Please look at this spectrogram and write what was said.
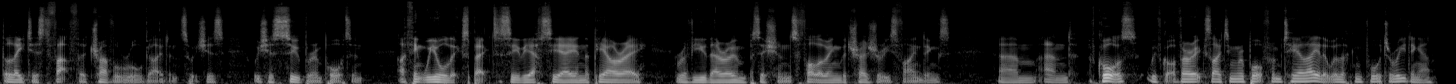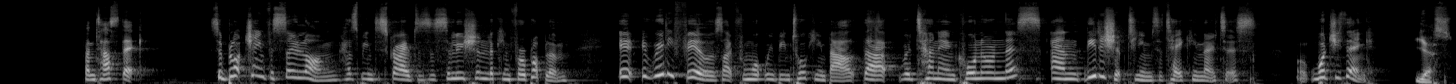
the latest FATFA travel rule guidance, which is which is super important. I think we all expect to see the FCA and the PRA review their own positions following the Treasury's findings. Um, and of course, we've got a very exciting report from TLA that we're looking forward to reading, Anne. Fantastic. So, blockchain for so long has been described as a solution looking for a problem. It, it really feels like, from what we've been talking about, that we're turning a corner on this and leadership teams are taking notice. What do you think? Yes,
